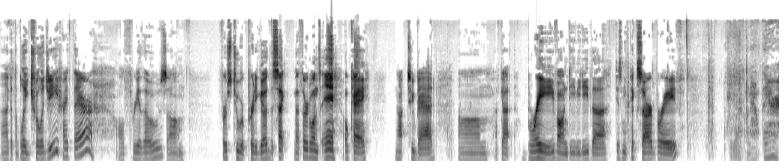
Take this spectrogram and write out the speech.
Uh, I got the Blade Trilogy right there. All three of those. Um, first two are pretty good. The sec, the third one's eh, okay, not too bad. Um, I've got Brave on DVD, the Disney Pixar Brave. Pull that one out there.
